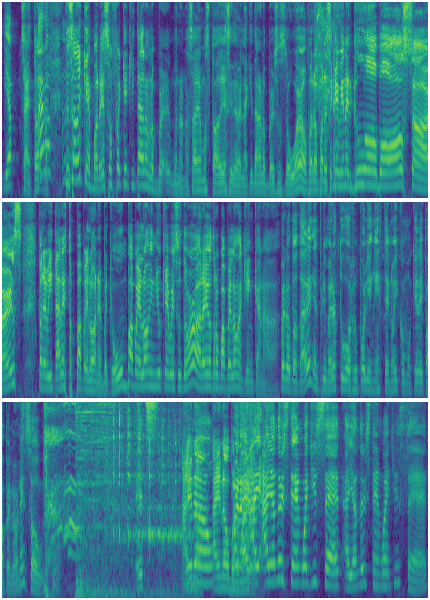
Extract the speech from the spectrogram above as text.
Yep. O sea, esto- Ah, tú sabes que por eso fue que quitaron los. Bueno, no sabemos todavía si de verdad quitaron los versus the world, pero por eso es que viene el Global Stars para evitar estos papelones. Porque hubo un papelón en UK versus the world, ahora hay otro papelón aquí en Canadá. Pero total, en el primero estuvo RuPaul y en este no, y como quiera hay papelones, so. It's. I You know, know, I know, but but I, I, I understand what you said. I understand what you said.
